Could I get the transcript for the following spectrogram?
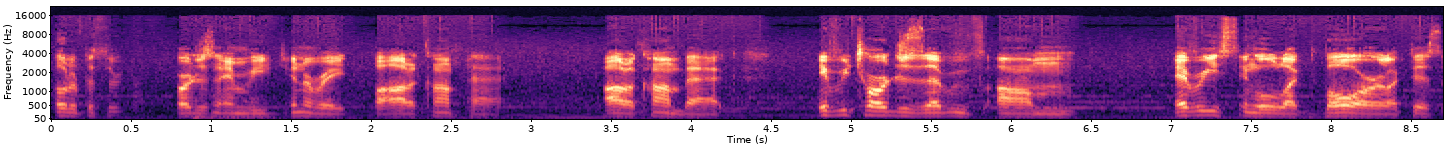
hold up to three charges and regenerate while out of combat. Out of combat. It recharges every um every single like bar like this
